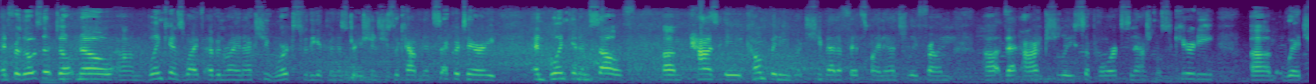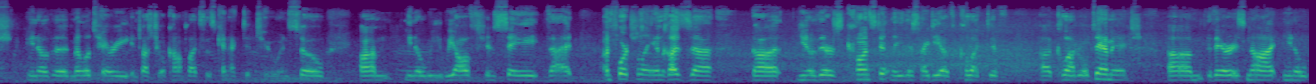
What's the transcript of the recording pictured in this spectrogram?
and for those that don't know, um, Blinken's wife, Evan Ryan, actually works for the administration. She's the cabinet secretary. And Blinken himself um, has a company which she benefits financially from uh, that actually supports national security, um, which, you know, the military industrial complex is connected to. And so, um, you know, we, we often say that, unfortunately, in Gaza, you know, there's constantly this idea of collective uh, collateral damage um, there is not, you know,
